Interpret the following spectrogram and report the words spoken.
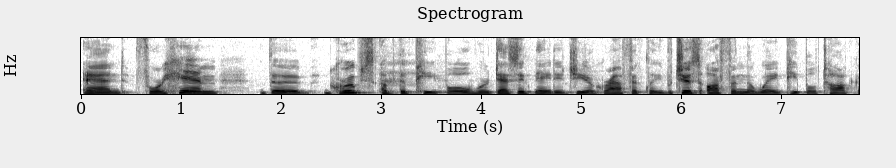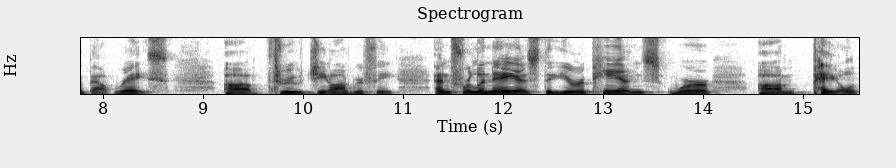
And for him, the groups of the people were designated geographically, which is often the way people talk about race uh, through geography. And for Linnaeus, the Europeans were um, pale,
